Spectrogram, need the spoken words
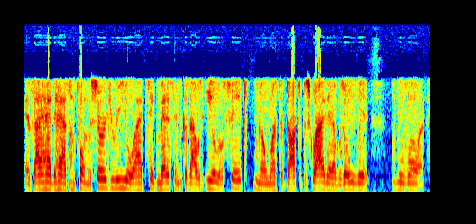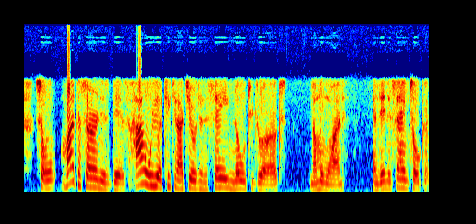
If I had to have some form of surgery or I had to take medicine because I was ill or sick, you know, once the doctor prescribed that I was over with, move on. So my concern is this: how we are teaching our children to say no to drugs. Number one, and then the same token,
